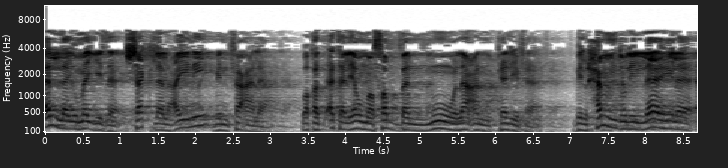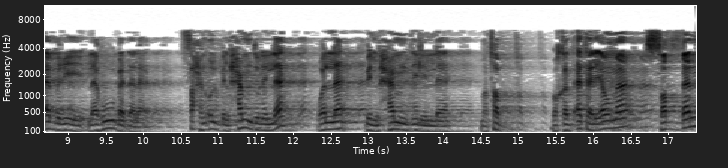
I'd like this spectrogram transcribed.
ألا يميز شكل العين من فعل وقد أتى اليوم صبا مولعا كلفا بالحمد لله لا أبغي له بدلا. صح نقول بالحمد لله ولا بالحمد لله مطب. وقد أتى اليوم صبا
